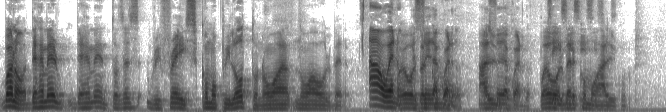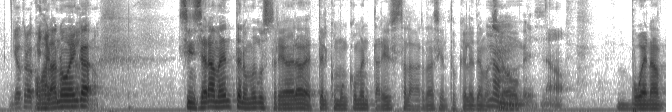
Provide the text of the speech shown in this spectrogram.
bueno, déjeme, déjeme entonces rephrase, como piloto no va, no va a volver. Ah, bueno, estoy de acuerdo. estoy de acuerdo. Puede volver como algo. Yo creo que Ojalá no venga. Sinceramente, no me gustaría ver a Vettel como un comentarista, la verdad. Siento que él es demasiado no, buena, o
